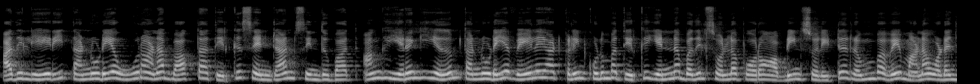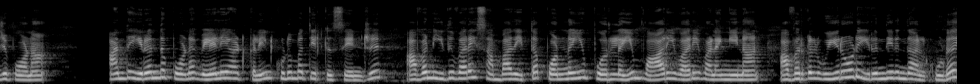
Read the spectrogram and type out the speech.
அதில் ஏறி தன்னுடைய ஊரான பாக்தாத்திற்கு சென்றான் சிந்துபாத். அங்கு இறங்கியதும் தன்னுடைய வேலையாட்களின் குடும்பத்திற்கு என்ன பதில் சொல்ல போறோம் அப்படின்னு சொல்லிட்டு ரொம்பவே மன உடைஞ்சு போனான். அந்த இறந்து போன வேலையாட்களின் குடும்பத்திற்கு சென்று அவன் இதுவரை சம்பாதித்த பொன்னையும் பொருளையும் வாரி வாரி வழங்கினான். அவர்கள் உயிரோடு இருந்திருந்தால் கூட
